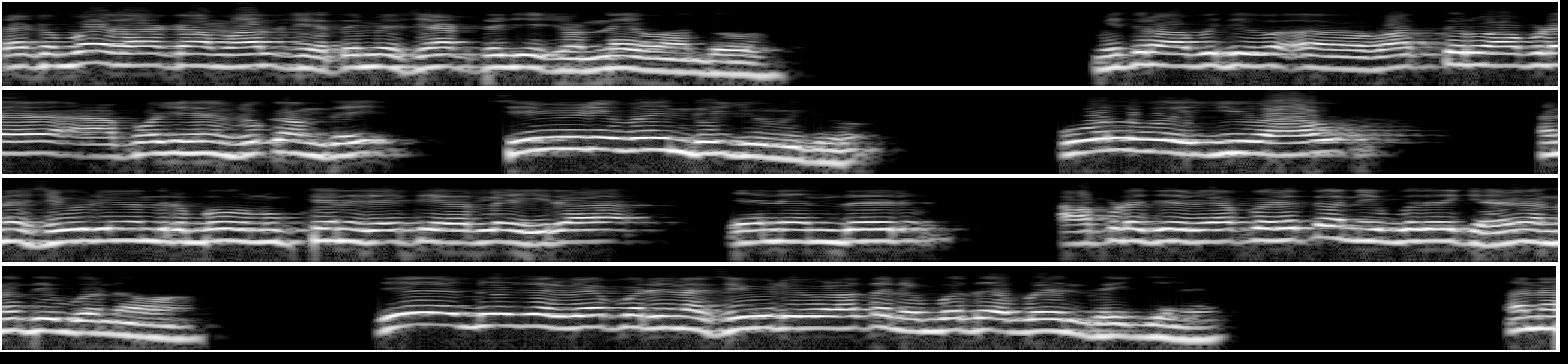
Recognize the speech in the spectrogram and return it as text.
કારણ કે બસ આ કામ હાલશે, તમે સેટ થઈ જશો, નહીં વાંધો. મિત્રો આ બધી વાત કરું આપણે, આ પોઝિશન શું કામ થઈ? સીવીડી બંધ થઈ ગયું મિત્રો. પુલ વહી ગયું આવ. અને સીવડીની અંદર બહુ નુકસાની જતી એટલે હીરા એની અંદર આપણે જે વેપારી હતા ને એ બધા કે હવે નથી બનાવવા. જે બે ચાર વેપારીના શિવડીવાળા હતા ને એ બધા બંધ થઈ ગયા અને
